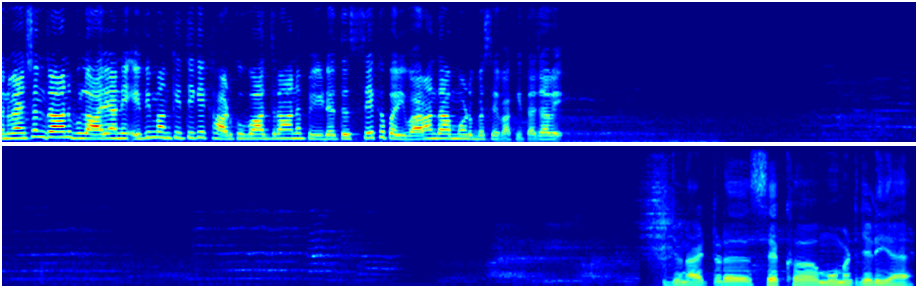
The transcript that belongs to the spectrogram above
ਕਨਵੈਨਸ਼ਨ ਦੌਰਾਨ ਬੁਲਾਰਿਆਂ ਨੇ ਇਹ ਵੀ ਮੰਗ ਕੀਤੀ ਕਿ ਖਾੜਕੂਵਾਦ ਦੌਰਾਨ ਪੀੜਤ ਸਿੱਖ ਪਰਿਵਾਰਾਂ ਦਾ ਮੁੜ ਬਸੇਵਾ ਕੀਤਾ ਜਾਵੇ। ਯੂਨਾਈਟਿਡ ਸਿੱਖ ਮੂਵਮੈਂਟ ਜਿਹੜੀ ਹੈ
